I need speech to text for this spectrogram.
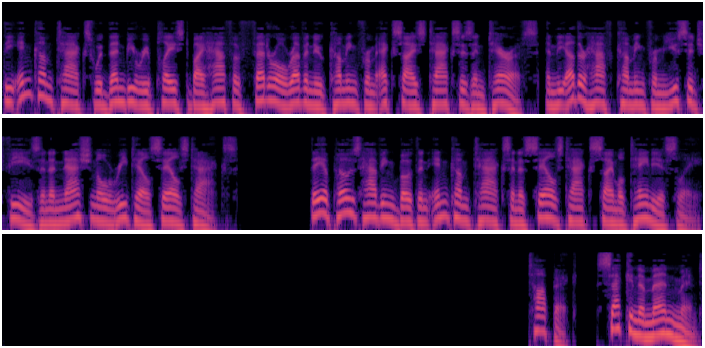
The income tax would then be replaced by half of federal revenue coming from excise taxes and tariffs, and the other half coming from usage fees and a national retail sales tax. They oppose having both an income tax and a sales tax simultaneously. Second Amendment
